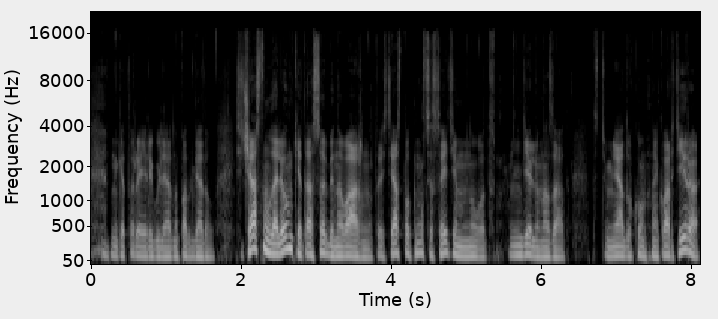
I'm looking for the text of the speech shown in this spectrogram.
на которые я регулярно подглядывал. Сейчас на удаленке это особенно важно. То есть я столкнулся с этим, ну вот, неделю назад. То есть у меня двухкомнатная квартира,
